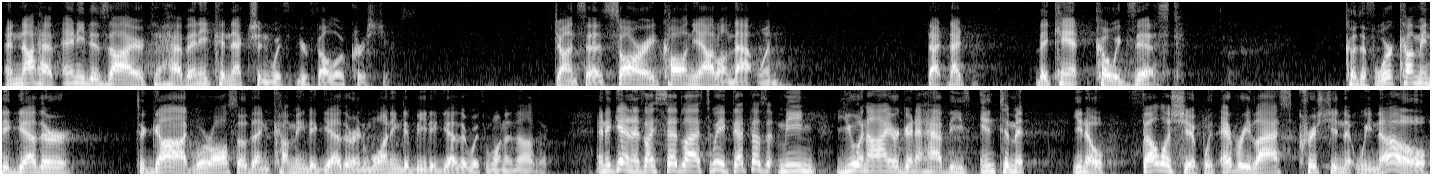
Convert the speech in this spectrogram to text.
and not have any desire to have any connection with your fellow Christians. John says, sorry, calling you out on that one. That, that, they can't coexist. Because if we're coming together to God, we're also then coming together and wanting to be together with one another. And again, as I said last week, that doesn't mean you and I are going to have these intimate, you know, fellowship with every last Christian that we know,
